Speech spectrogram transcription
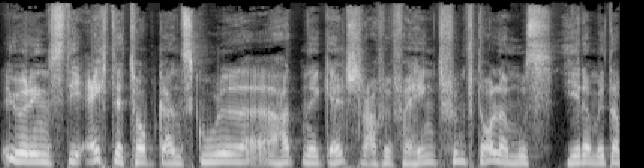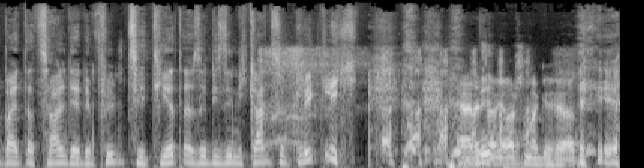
Übrigens, die echte Top Gun School äh, hat eine Geldstrafe verhängt. Fünf Dollar muss jeder Mitarbeiter zahlen, der den Film zitiert. Also die sind nicht ganz so glücklich. ja, das habe ich auch schon mal gehört. ja,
